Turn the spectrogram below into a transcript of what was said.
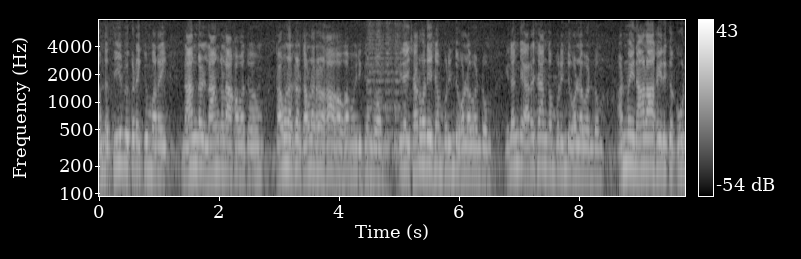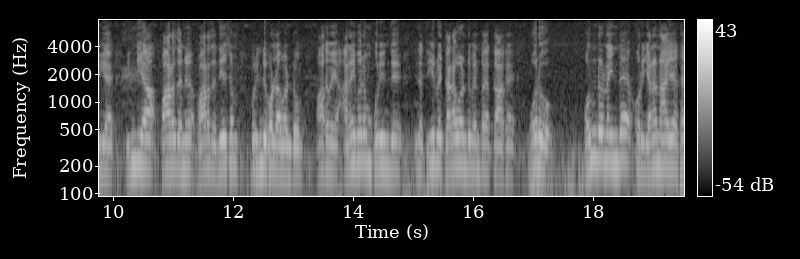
அந்த தீர்வு கிடைக்கும் வரை நாங்கள் நாங்களாகவும் தமிழர்கள் தமிழர்களாகவும் இருக்கின்றோம். இதை சர்வதேசம் புரிந்து கொள்ள வேண்டும். இலங்கை அரசாங்கம் புரிந்து கொள்ள வேண்டும். அண்மை நாளாக இருக்கக்கூடிய இந்தியா பாரத பாரத தேசம் புரிந்து கொள்ள வேண்டும். ஆகவே அனைவரும் புரிந்து இந்த தீர்வை தர வேண்டும் என்பதற்காக ஒரு ஒன்றிணைந்த ஒரு ஜனநாயக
